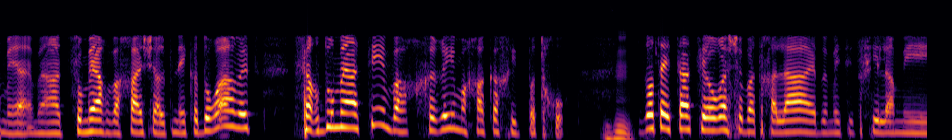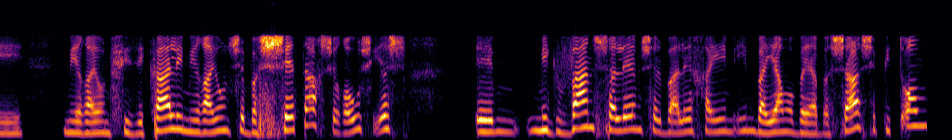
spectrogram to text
מה, מהצומח והחי שעל פני כדור הארץ, שרדו מעטים ואחרים אחר כך התפתחו. Mm-hmm. זאת הייתה תיאוריה שבהתחלה באמת התחילה מ, מרעיון פיזיקלי, מרעיון שבשטח, שראו שיש אה, מגוון שלם של בעלי חיים, אם בים או ביבשה, שפתאום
